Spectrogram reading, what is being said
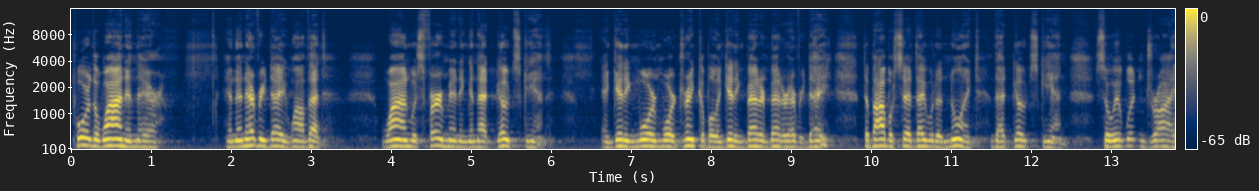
pour the wine in there. And then every day while that wine was fermenting in that goat skin, and getting more and more drinkable and getting better and better every day, the Bible said they would anoint that goat skin so it wouldn't dry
